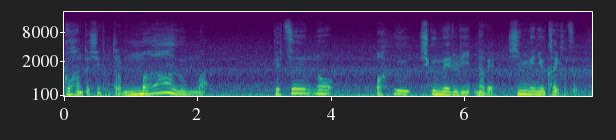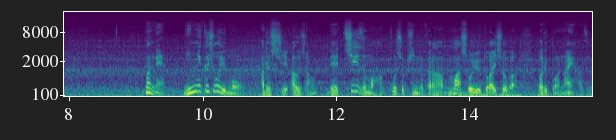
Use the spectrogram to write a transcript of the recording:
ご飯と一緒に食べたらまあうま別の和風シクメルリ鍋新メニュー開発。まあねニンニク醤油もあるし合うじゃん？でチーズも発酵食品だからまあ醤油と相性が悪くはないはずっ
